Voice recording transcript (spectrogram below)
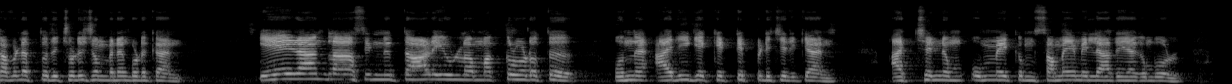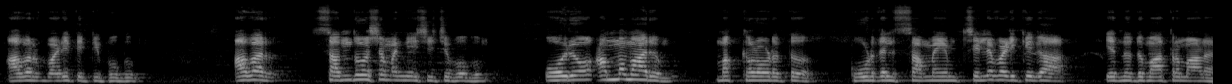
കവിളത്തൊരു ചുടുചുംബനം കൊടുക്കാൻ ഏഴാം ക്ലാസ്സിന് താഴെയുള്ള മക്കളോടൊത്ത് ഒന്ന് അരികെ കെട്ടിപ്പിടിച്ചിരിക്കാൻ അച്ഛനും ഉമ്മയ്ക്കും സമയമില്ലാതെയാകുമ്പോൾ അവർ വഴി തെറ്റിപ്പോകും അവർ സന്തോഷം അന്വേഷിച്ചു പോകും. ഓരോ അമ്മമാരും മക്കളോടൊത്ത് കൂടുതൽ സമയം ചിലവഴിക്കുക എന്നത് മാത്രമാണ്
